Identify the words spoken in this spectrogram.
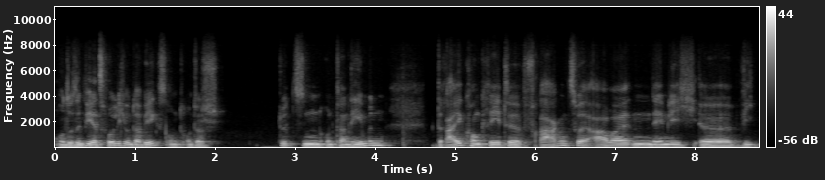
Und so sind wir jetzt fröhlich unterwegs und unterstützen Unternehmen, drei konkrete Fragen zu erarbeiten, nämlich äh, wie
